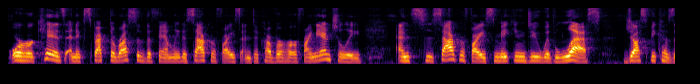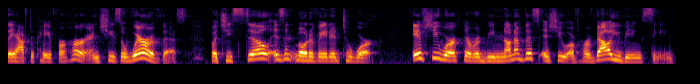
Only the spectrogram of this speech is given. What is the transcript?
or her kids and expect the rest of the family to sacrifice and to cover her financially and to sacrifice making do with less just because they have to pay for her. And she's aware of this, but she still isn't motivated to work. If she worked, there would be none of this issue of her value being seen.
